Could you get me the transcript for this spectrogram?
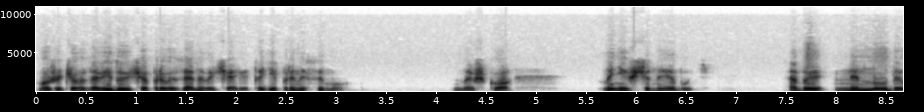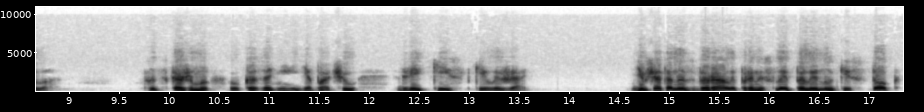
Може, чого завідуюча привезе на вечерю, тоді принесемо. Мишко, мені що-небудь, аби не нудило. От, скажімо, в казані я бачив дві кістки лежать. Дівчата назбирали, принесли пилину кісток,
